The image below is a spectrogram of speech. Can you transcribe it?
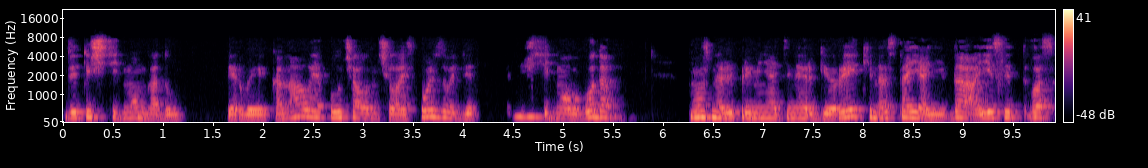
в 2007 году. Первые каналы я получала, начала использовать 2007 года можно ли применять энергию рейки на расстоянии? Да, если у вас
